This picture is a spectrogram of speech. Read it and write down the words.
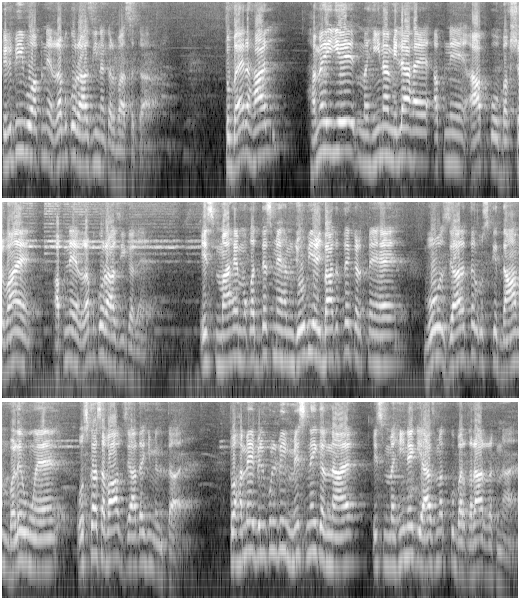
फिर भी वो अपने रब को राज़ी न करवा सका। तो बहरहाल, हमें ये महीना मिला है, अपने आप को बख्शवाएँ, अपने रब को राज़ी करें। इस माह मुक़दस में हम जो भी इबादतें करते हैं, वो ज़्यादातर उसके दाम बढ़े हुए हैं, उसका सवाब ज़्यादा ही मिलता है। तो हमें बिल्कुल भी मिस नहीं करना है, इस महीने की आज़मत को बरकरार रखना है।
